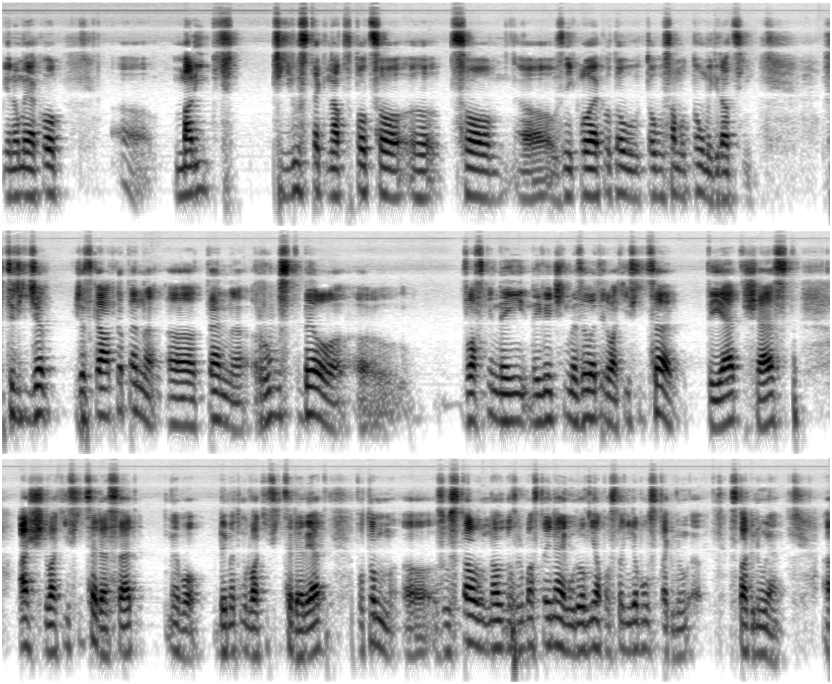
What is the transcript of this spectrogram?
jenom jako Eh, malý přírůstek nad to, co, eh, co eh, vzniklo jako tou, tou samotnou migrací. Chci říct, že, že zkrátka ten, ten růst byl vlastně nej, největší mezi lety 2005, 6 až 2010, nebo dejme tomu 2009, potom uh, zůstal na zhruba stejné úrovni a poslední dobou stagnu, stagnuje. Uh,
